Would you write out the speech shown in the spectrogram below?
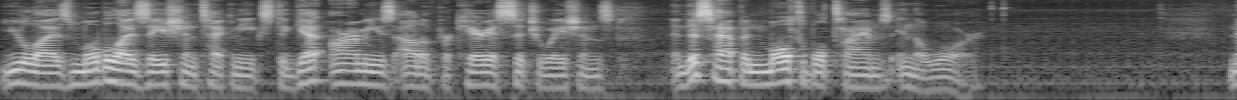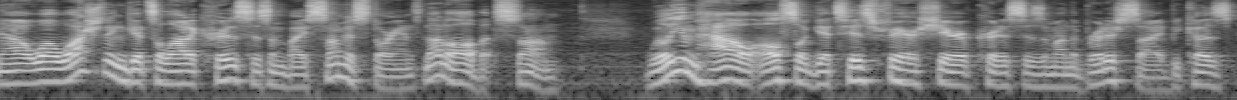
utilize mobilization techniques to get armies out of precarious situations, and this happened multiple times in the war. Now, while Washington gets a lot of criticism by some historians, not all but some, William Howe also gets his fair share of criticism on the British side because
